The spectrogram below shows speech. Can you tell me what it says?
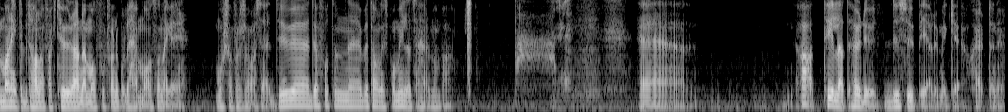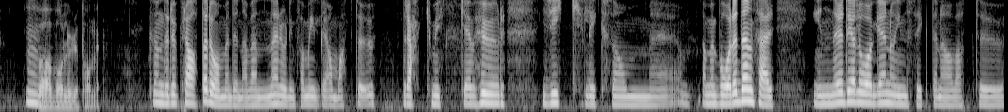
man inte betalar en faktura när man fortfarande bodde hemma och sådana grejer. Morsan och var såhär, du, eh, du har fått en eh, betalningspåminnelse här. Man bara, fan. Eh, ja, till att, hör du, du super jävligt mycket, skärp dig nu. Mm. Vad, vad håller du på med? Kunde du prata då med dina vänner och din familj om att du drack mycket? Hur gick liksom, eh, ja, men både den så här inre dialogen och insikten av att du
